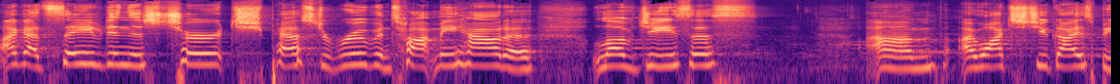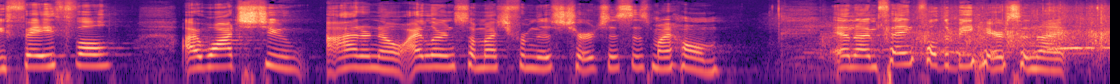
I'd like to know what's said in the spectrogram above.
I got saved in this church. Pastor Ruben taught me how to love Jesus. Um, I watched you guys be faithful. I watched you, I don't know, I learned so much from this church. This is my home. And I'm thankful to be here tonight.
